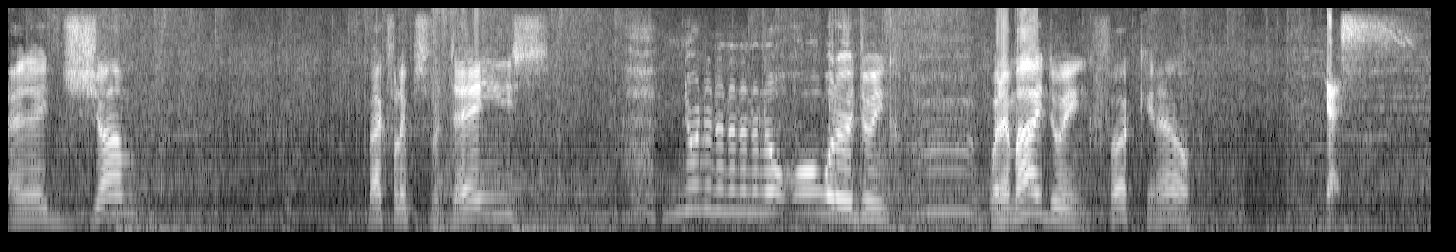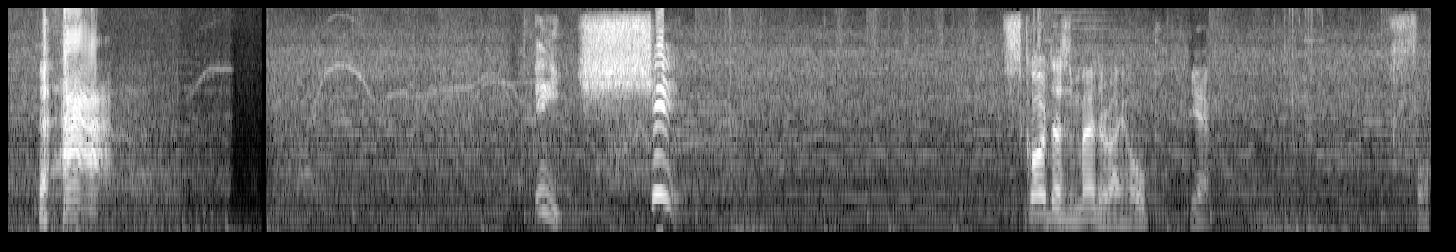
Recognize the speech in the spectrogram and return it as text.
And a jump. Backflips for days. No, no, no, no, no, no, no. Oh, what are you doing? What am I doing? Fucking hell. Yes. Haha. Eat shit. Score doesn't matter, I hope. Yeah. Fuck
